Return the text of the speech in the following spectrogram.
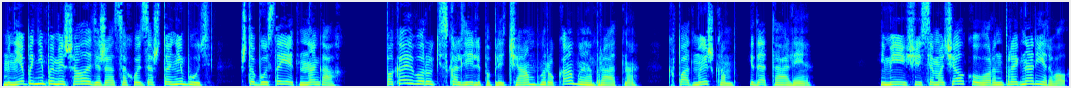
Мне бы не помешало держаться хоть за что-нибудь, чтобы устоять на ногах. Пока его руки скользили по плечам, рукам и обратно, к подмышкам и до талии. Имеющуюся мочалку Ворон проигнорировал,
